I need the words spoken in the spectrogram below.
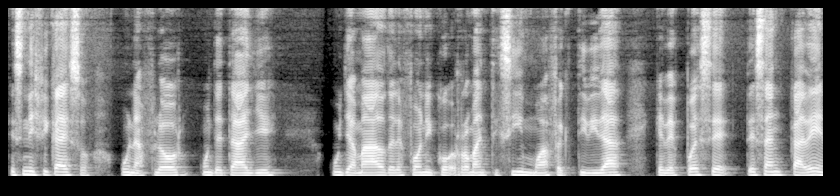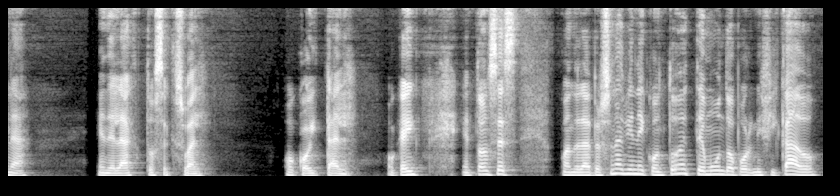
¿qué significa eso? Una flor, un detalle, un llamado telefónico, romanticismo, afectividad, que después se desencadena en el acto sexual o coital. ¿Ok? Entonces, cuando la persona viene con todo este mundo pornificado,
